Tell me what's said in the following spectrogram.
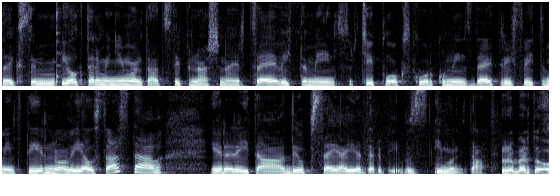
teiksim, ilgtermiņa imunitātes stiprināšanai ir C vitamīns, tur ķiploks, kurkumīns, D3 vitamīns, tīri no vielu sastāva. Ir arī tā divpusējā iedarbība uz imunitāti. Roberto,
